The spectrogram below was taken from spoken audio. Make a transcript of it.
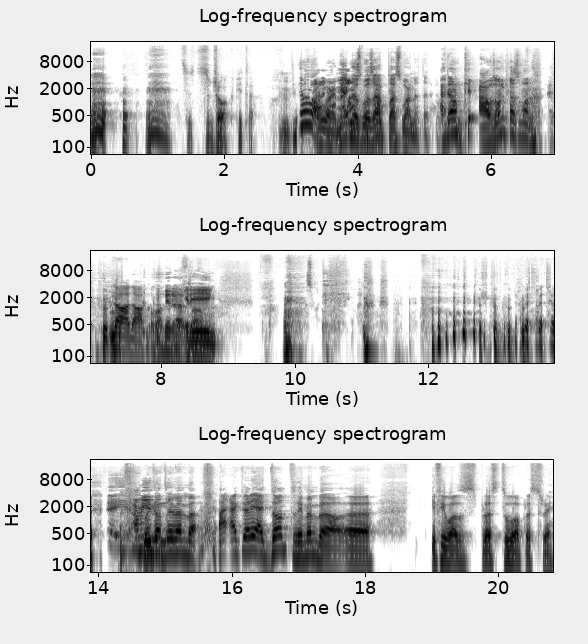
it's, a, it's, a, joke, Peter. No, don't worry. Magnus was up plus one at that point. I don't. I was only plus one. no, no, come on. Kidding. I mean, we don't remember. I, actually, I don't remember uh, if he was plus two or plus three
